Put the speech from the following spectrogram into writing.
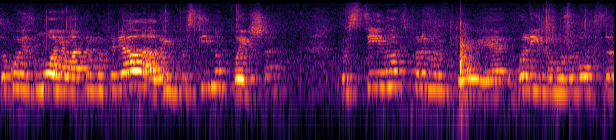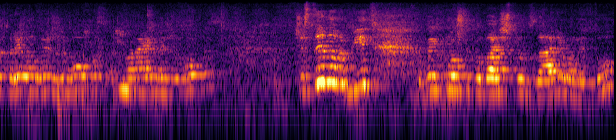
такої змоги мати матеріали, але він постійно пише, постійно експериментує, в олійному живописі, акриловий живопис, акварельний живопис. Частину робіт ви їх можете побачити в залі, вони тут.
